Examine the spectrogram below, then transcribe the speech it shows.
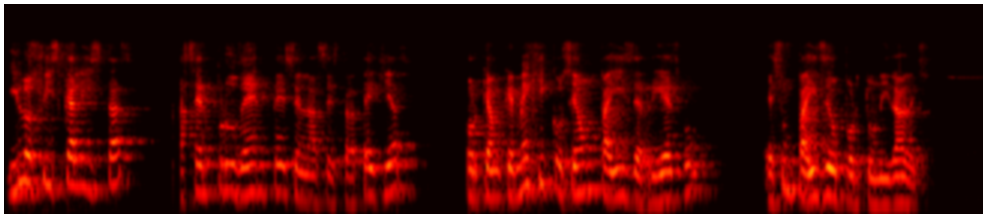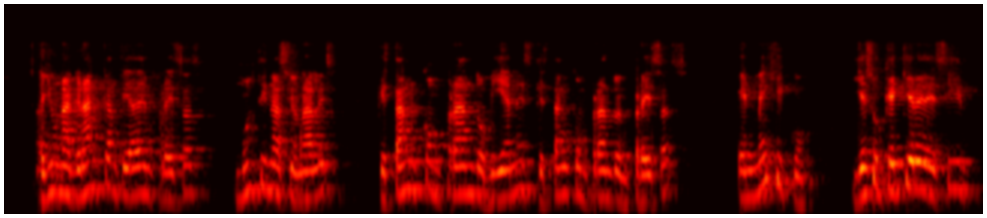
Y los fiscalistas a ser prudentes en las estrategias, porque aunque México sea un país de riesgo, es un país de oportunidades. Hay una gran cantidad de empresas multinacionales que están comprando bienes, que están comprando empresas en México. ¿Y eso qué quiere decir?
